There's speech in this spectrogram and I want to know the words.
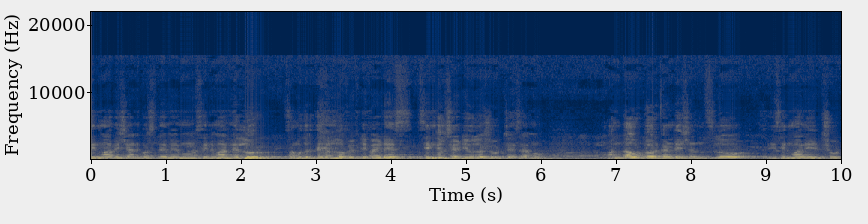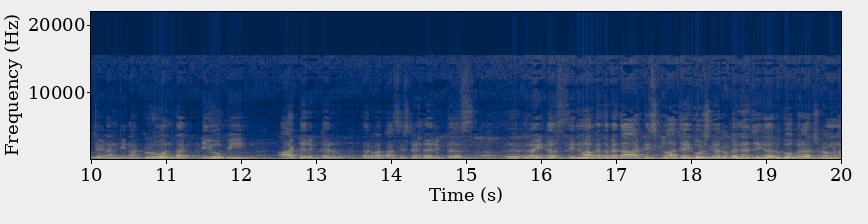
సినిమా విషయానికి వస్తే మేము సినిమా నెల్లూరు సముద్ర తీరంలో ఫిఫ్టీ ఫైవ్ డేస్ సింగిల్ షెడ్యూల్లో షూట్ చేశాము. అంత అవుట్డోర్ కండిషన్స్లో ఈ సినిమాని షూట్ చేయడానికి నా క్రూ అంతా D O P art director తర్వాత అసిస్టెంట్ డైరెక్టర్స్ రైటర్స్ సినిమా పెద్ద పెద్ద ఆర్టిస్టులు అజయ్ ఘోష్ గారు బెనర్జీ గారు గోపరాజు రమణ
